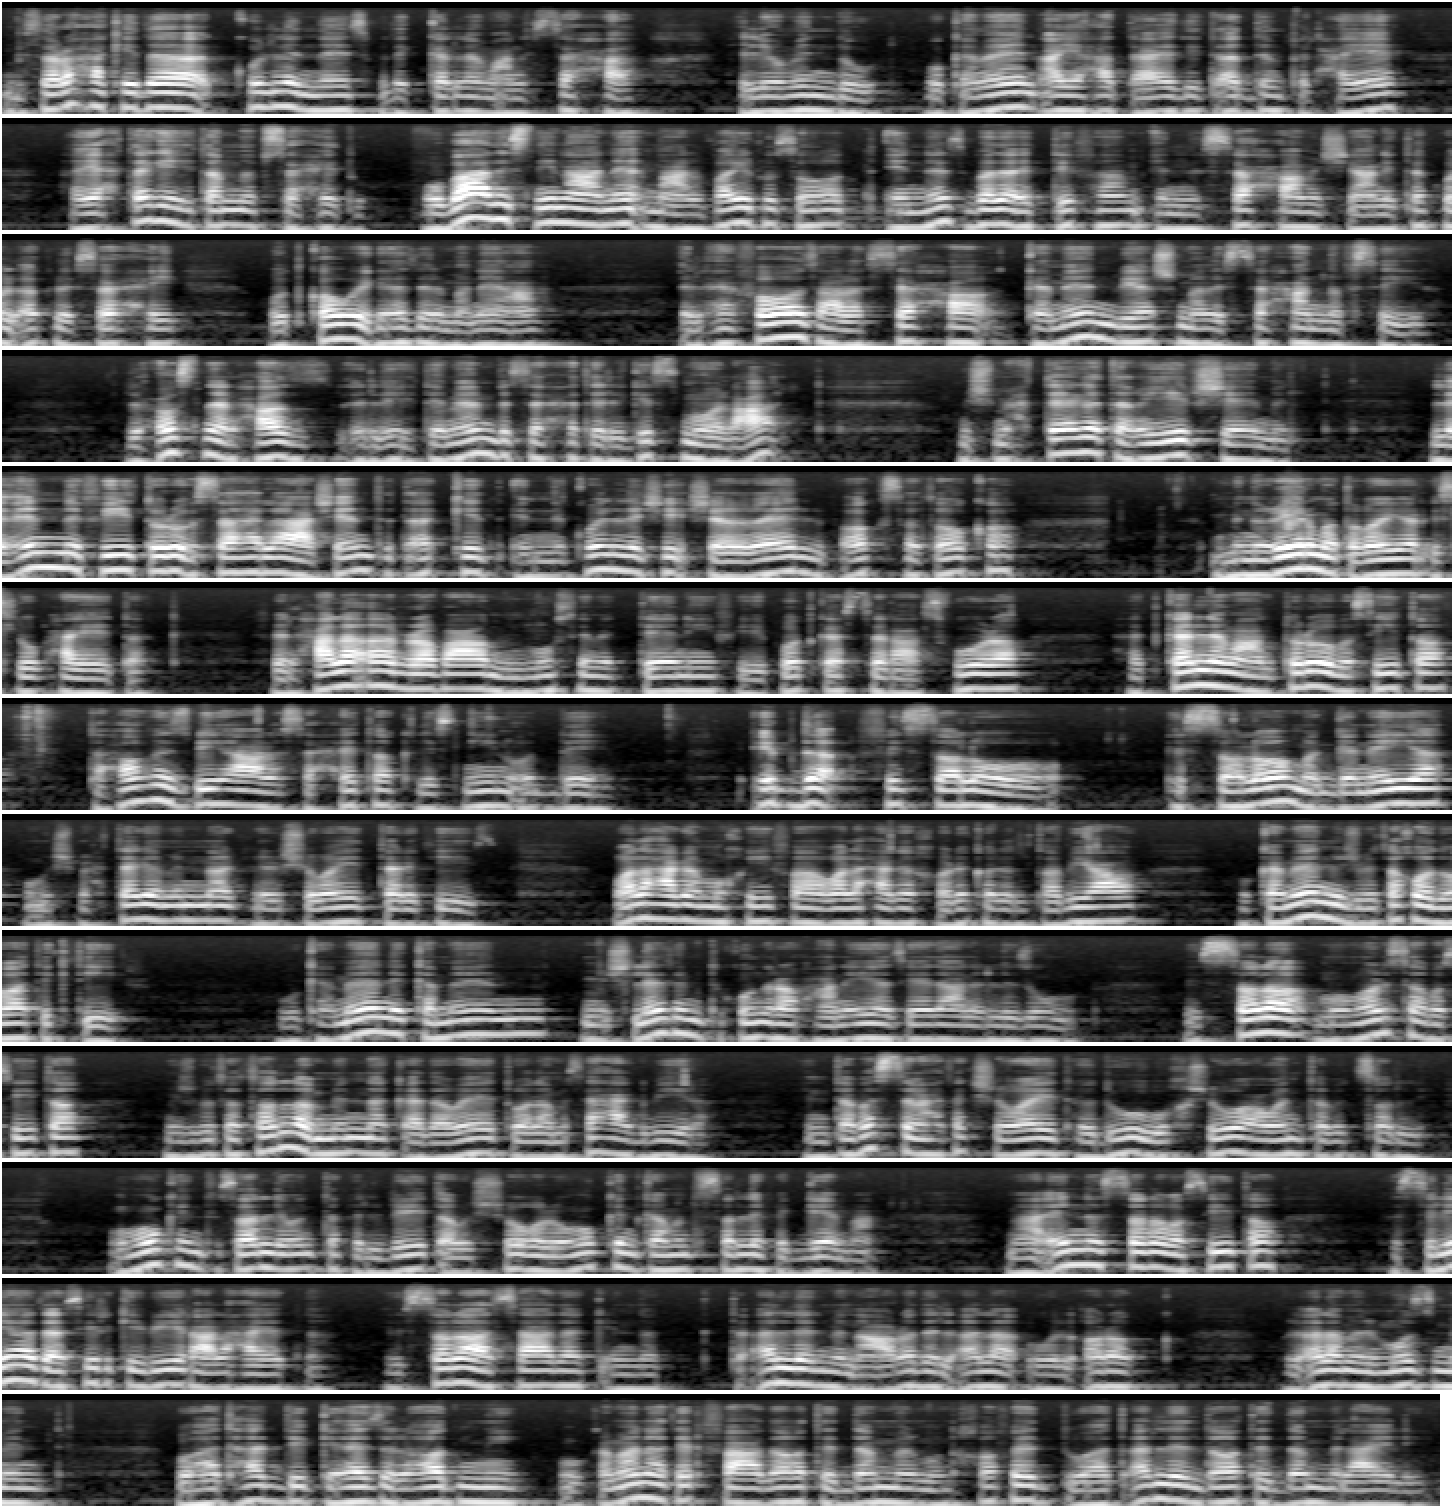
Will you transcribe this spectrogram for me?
بصراحة كده كل الناس بتتكلم عن الصحة اليومين دول وكمان أي حد عايز يتقدم في الحياة هيحتاج يهتم بصحته. وبعد سنين عناء مع الفيروسات الناس بدأت تفهم إن الصحة مش يعني تاكل أكل صحي وتقوي جهاز المناعة. الحفاظ على الصحة كمان بيشمل الصحة النفسية. لحسن الحظ الاهتمام بصحة الجسم والعقل مش محتاجة تغيير شامل. لأن في طرق سهلة عشان تتأكد إن كل شيء شغال بأقصى طاقة من غير ما تغير أسلوب حياتك. في الحلقة الرابعة من الموسم التاني في بودكاست العصفورة هتكلم عن طرق بسيطة تحافظ بيها على صحتك لسنين قدام. ابدأ في الصلاة. الصلاة مجانية ومش محتاجة منك غير شوية تركيز. ولا حاجة مخيفة ولا حاجة خارقة للطبيعة وكمان مش بتاخد وقت كتير. وكمان كمان مش لازم تكون روحانية زيادة عن اللزوم. الصلاة ممارسة بسيطة مش بتتطلب منك أدوات ولا مساحة كبيرة. انت بس محتاج شوية هدوء وخشوع وانت بتصلي. وممكن تصلي وانت في البيت أو الشغل وممكن كمان تصلي في الجامع. مع إن الصلاة بسيطة بس ليها تأثير كبير على حياتنا. الصلاة هتساعدك إنك تقلل من أعراض القلق والأرق والألم المزمن وهتهدي الجهاز الهضمي وكمان هترفع ضغط الدم المنخفض وهتقلل ضغط الدم العالي.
